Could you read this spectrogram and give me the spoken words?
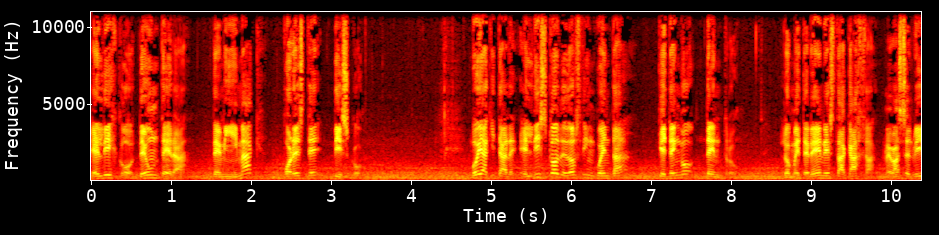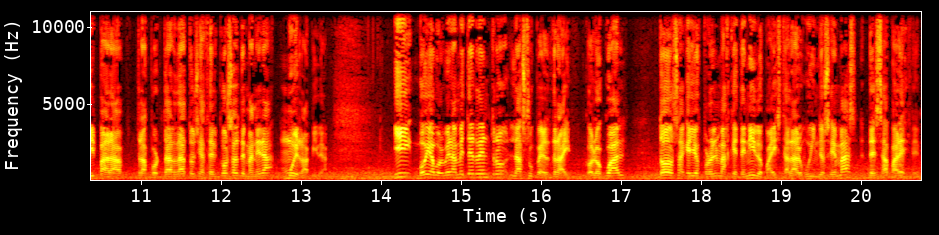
el disco de un tera de mi Mac por este disco. Voy a quitar el disco de 250 que tengo dentro. Lo meteré en esta caja. Me va a servir para transportar datos y hacer cosas de manera muy rápida. Y voy a volver a meter dentro la SuperDrive, con lo cual todos aquellos problemas que he tenido para instalar Windows y demás desaparecen.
